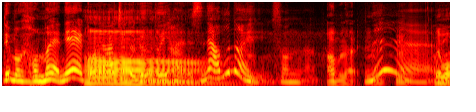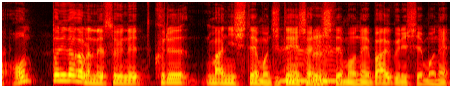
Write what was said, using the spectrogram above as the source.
でもほんまやねこれはちょっとルール違反ですね。危ない。そんなん危ないねでも本当にだからねそういうね車にしても自転車にしてもね、バイクにしてもね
